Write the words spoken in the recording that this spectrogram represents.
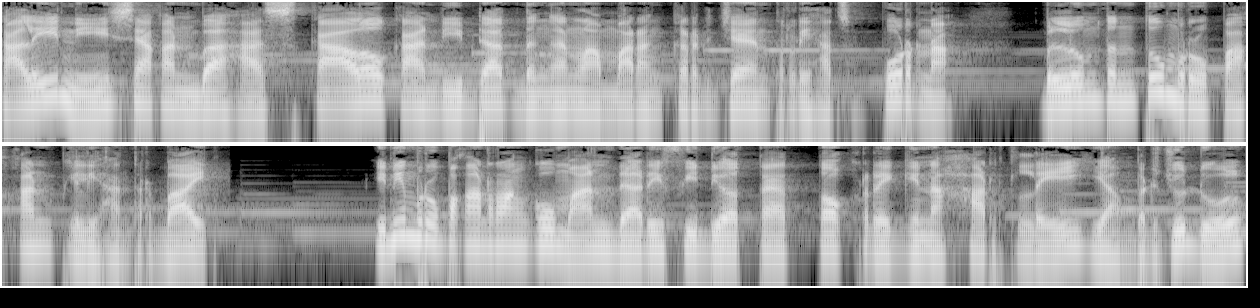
Kali ini saya akan bahas kalau kandidat dengan lamaran kerja yang terlihat sempurna belum tentu merupakan pilihan terbaik. Ini merupakan rangkuman dari video TED Talk Regina Hartley yang berjudul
